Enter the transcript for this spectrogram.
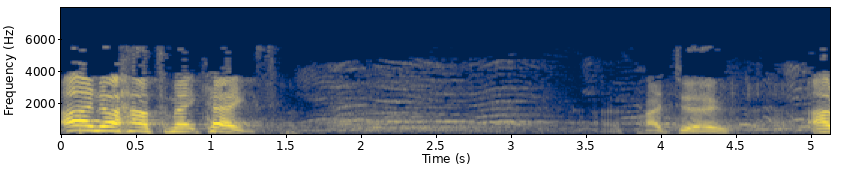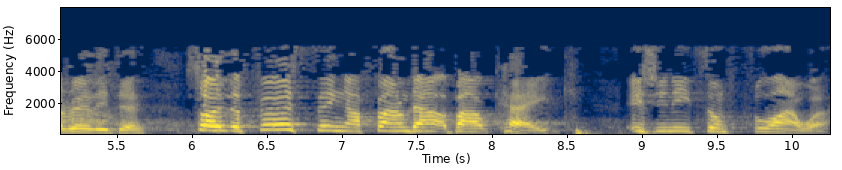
I know how to make cakes. I do. I really do. So the first thing I found out about cake is you need some flour.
